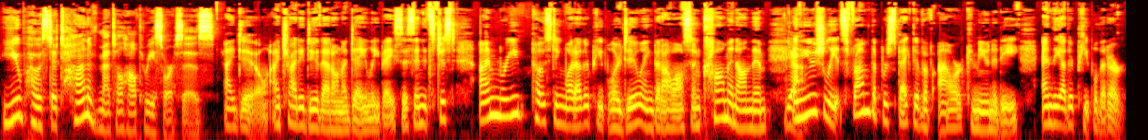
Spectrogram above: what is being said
you post a ton of mental health resources. I do. I try to do that on a daily basis. And it's just, I'm reposting what other people are doing, but I'll also comment on them. Yeah. And usually it's from the perspective of our community and the other people that are,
